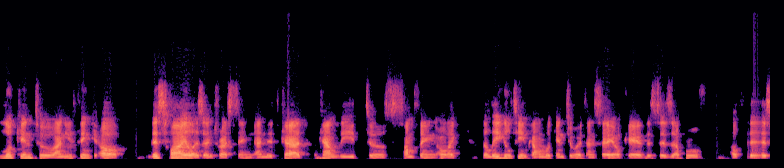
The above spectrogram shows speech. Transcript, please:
look into and you think oh this file is interesting and it can can lead to something or like the legal team can look into it and say okay this is a proof of this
